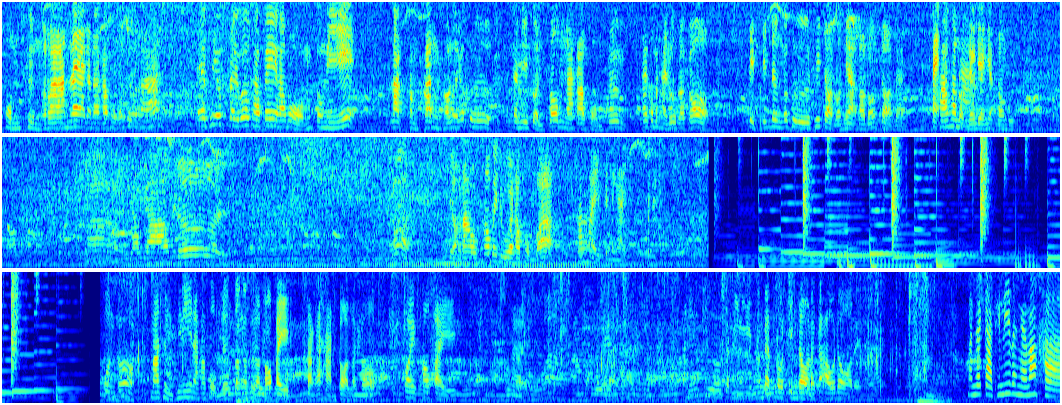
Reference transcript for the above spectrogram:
ผมถึงร้านแรกกันนะครับผมก็คือร้าน April Flavor Cafe ครับผมตรงนี้หลักสำคัญของเขาเลยก็คือจะมีส่วนส้มนะครับผมซึ่งให้คนมาถ่ายรูปแล้วก็ติดนิดนึงก็คือที่จอดรถเนี่ยเราต้องจอดแบบแปะ ข้างถนนเรียงๆเนี่ยลองดูใช่ยาวๆไปเลย ก็ เดี๋ยวเราเข้าไปดูครับผมว่าข้างในเป็นยังไงคนก็มาถึงที่นี่นะครับผมเริ่มต้นก็คือเราต้องไปสั่งอาหารก่อนแล้วก็ค่อยเข้าไปอันนี้คือจะมีทั้งแบบโซนอินดอร์แล้วก็เอาท์ดอร์เลยนะบรรยากาศที่นี่เป็นไงบ้างคะ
